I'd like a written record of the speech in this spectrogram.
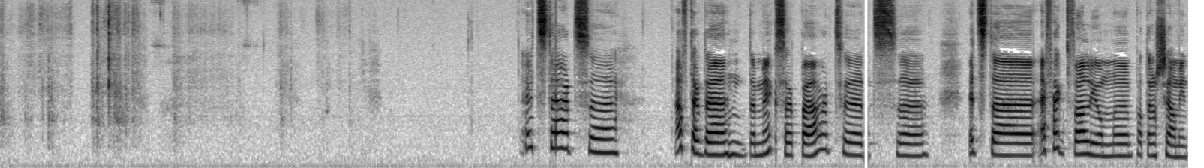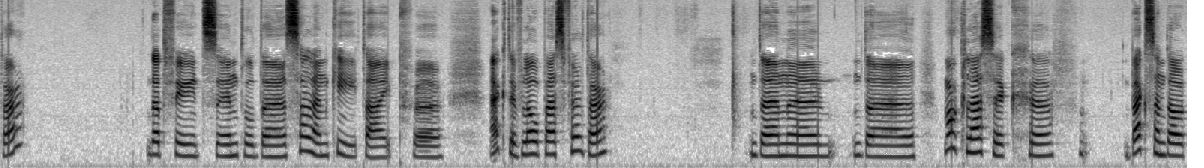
It starts uh, after the the mixer part. It's uh, it's the effect volume uh, potentiometer that feeds into the Sallen key type uh, active low pass filter. Then uh, the more classic uh,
